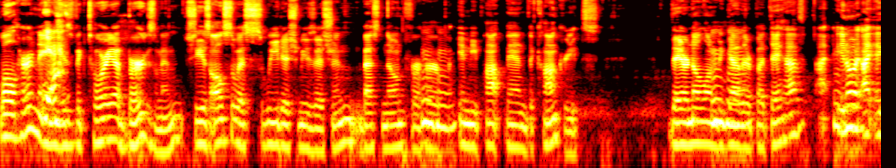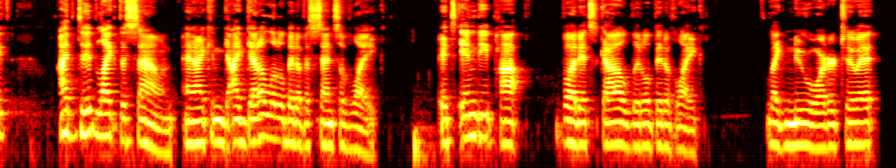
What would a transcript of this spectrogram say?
Well, her name Yeah. is Victoria Bergsman. She is also a Swedish musician, best known for her Mhm. indie pop band The Concretes. They are no longer Mhm. together, but they have. I, you know, Mhm. I, I I did like the sound, and I can I get a little bit of a sense of like, it's indie pop, but it's got a little bit of like, like new order to it.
